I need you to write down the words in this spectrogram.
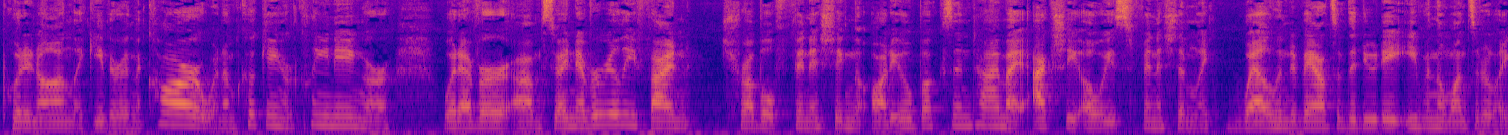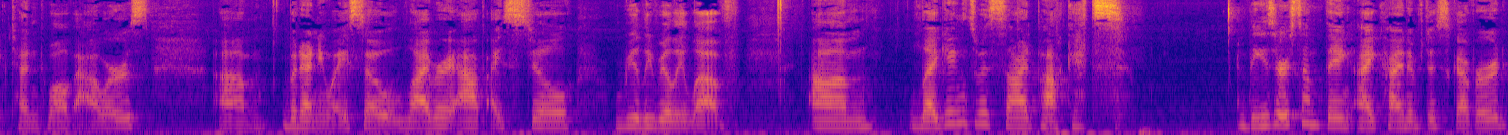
put it on, like either in the car or when I'm cooking or cleaning or whatever. Um, so I never really find trouble finishing the audiobooks in time. I actually always finish them like well in advance of the due date, even the ones that are like 10, 12 hours. Um, but anyway, so library app I still really, really love. Um, leggings with side pockets. These are something I kind of discovered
